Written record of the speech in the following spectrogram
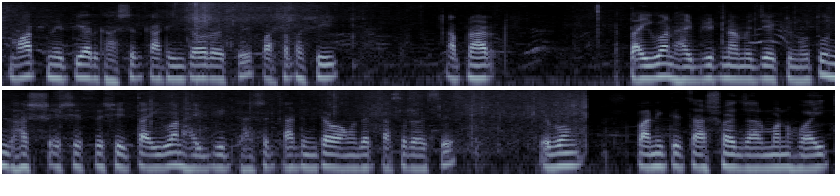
স্মার্ট নেপিয়ার ঘাসের কাটিংটাও রয়েছে। পাশাপাশি আপনার তাইওয়ান হাইব্রিড নামে যে একটি নতুন ঘাস এসেছে, সেই তাইওয়ান হাইব্রিড ঘাসের কাটিংটাও আমাদের কাছে রয়েছে এবং পানিতে চাষ হয় জার্মান হোয়াইট।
